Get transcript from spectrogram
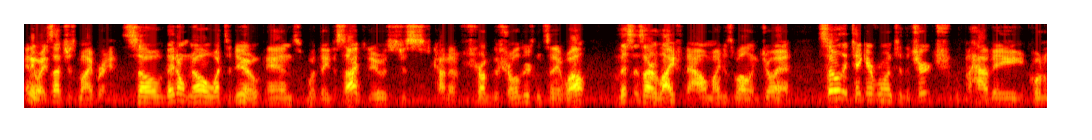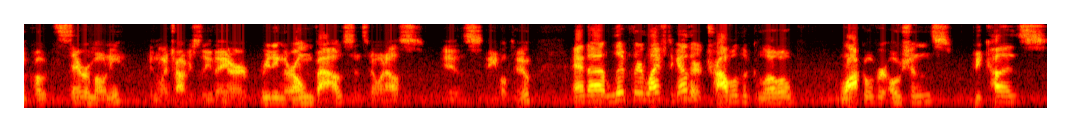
Anyways, that's just my brain. So they don't know what to do, and what they decide to do is just kind of shrug the shoulders and say, well, this is our life now, might as well enjoy it. So they take everyone to the church, have a quote unquote ceremony, in which obviously they are reading their own vows, since no one else is able to, and uh, live their life together, travel the globe, walk over oceans, because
